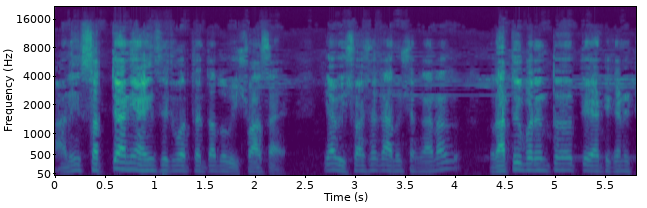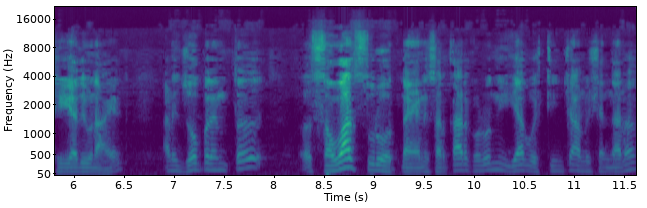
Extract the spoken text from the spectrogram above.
आणि सत्य आणि अहिंसेवर त्यांचा जो विश्वास आहे या विश्वासाच्या अनुषंगानं रात्रीपर्यंत ते या ठिकाणी ठिय्या देऊन आहेत. आणि जोपर्यंत संवाद सुरू होत नाही आणि सरकारकडून या गोष्टींच्या अनुषंगानं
